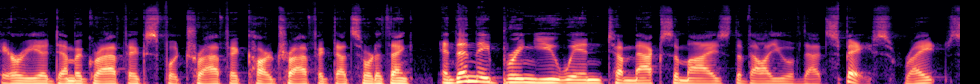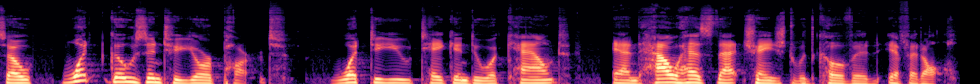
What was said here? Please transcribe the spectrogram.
area demographics, foot traffic, car traffic, that sort of thing. And then they bring you in to maximize the value of that space, right? So, what goes into your part? What do you take into account? And how has that changed with COVID, if at all?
